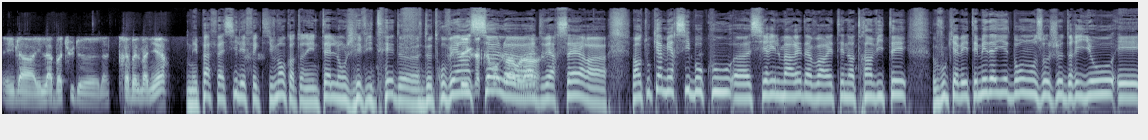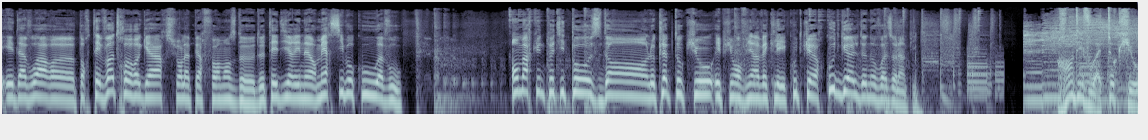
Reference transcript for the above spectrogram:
et il l'a il a battu de la très belle manière. Mais pas facile, effectivement, quand on a une telle longévité, de, de trouver un seul ça, voilà. adversaire. En tout cas, merci beaucoup, euh, Cyril Marais, d'avoir été notre invité. Vous qui avez été médaillé de bronze aux Jeux de Rio et, et d'avoir euh, porté votre regard sur la performance de, de Teddy Riner. Merci beaucoup à vous. On marque une petite pause dans le Club Tokyo et puis on revient avec les coups de cœur, coups de gueule de nos voix olympiques. Rendez-vous à Tokyo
